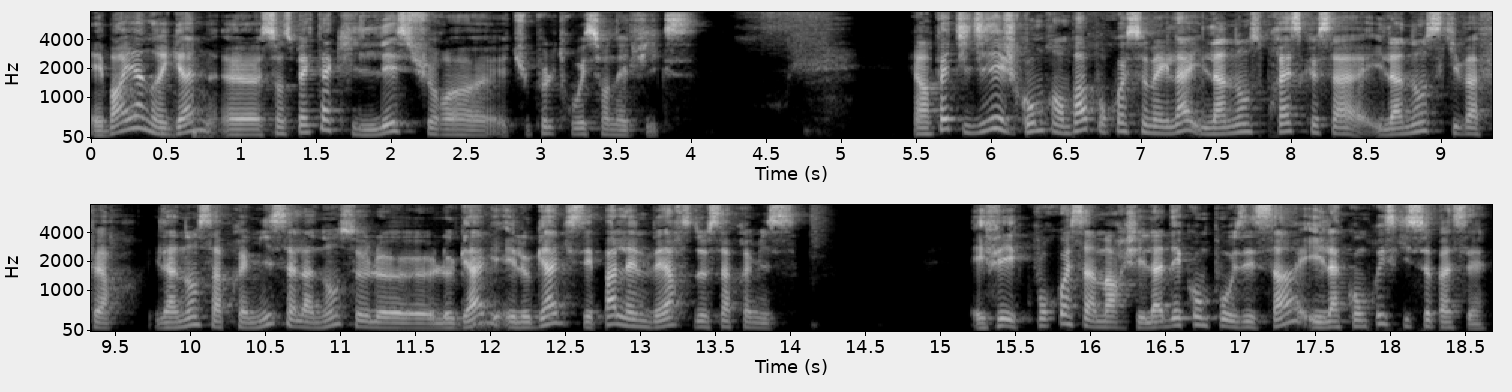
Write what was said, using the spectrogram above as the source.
Et Brian Regan, euh, son spectacle, il est sur, euh, tu peux le trouver sur Netflix. Et en fait, il disait, je comprends pas pourquoi ce mec-là, il annonce presque ça, il annonce ce qu'il va faire. Il annonce sa prémisse, elle annonce le, le gag, et le gag, c'est pas l'inverse de sa prémisse. Et fait, pourquoi ça marche? Il a décomposé ça, et il a compris ce qui se passait.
